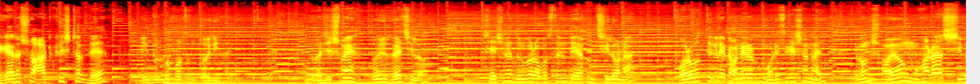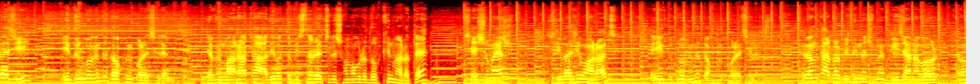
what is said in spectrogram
এগারোশো আট খ্রিস্টাব্দে এই দুর্গ প্রথম তৈরি হয়। এবার যে সময় তৈরি হয়েছিল, সেই সময় দুর্গর অবস্থা কিন্তু এরকম ছিল না। পরবর্তীকালে এটা অনেক রকম মডিফিকেশন হয় এবং স্বয়ং মহারাজ শিবাজি এই দুর্গ কিন্তু দখল করেছিলেন। যখন মারাঠা আধিপত্য বিস্তার হয়েছিল সমগ্র দক্ষিণ ভারতে, সেই সময় শিবাজি মহারাজ এই দুর্গ কিন্তু দখল করেছিলেন। এবং তারপর বিভিন্ন সময় বিজানগর এবং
